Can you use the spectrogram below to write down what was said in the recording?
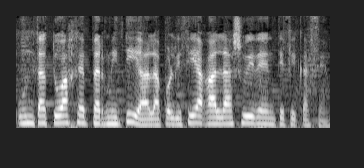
Un tatuaje permitía a la policía gala su identificación.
